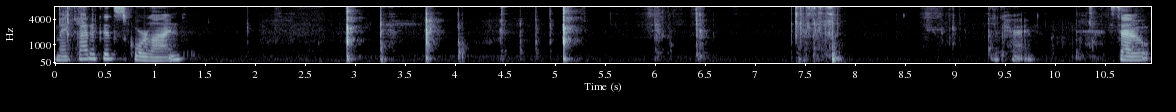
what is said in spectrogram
make that a good score line. Okay, so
